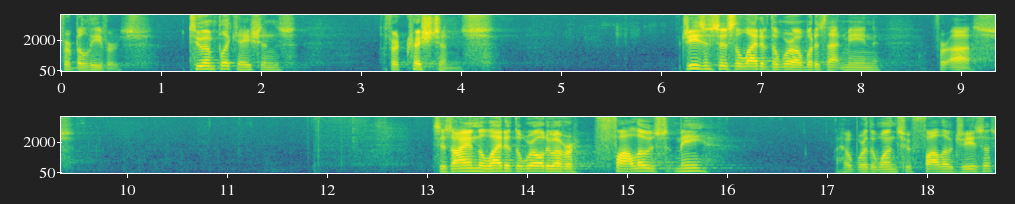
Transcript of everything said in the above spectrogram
for believers, two implications for Christians Jesus is the light of the world. What does that mean for us? He says, I am the light of the world. Whoever follows me, I hope we're the ones who follow Jesus.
